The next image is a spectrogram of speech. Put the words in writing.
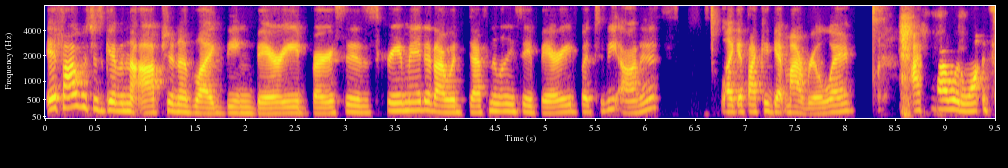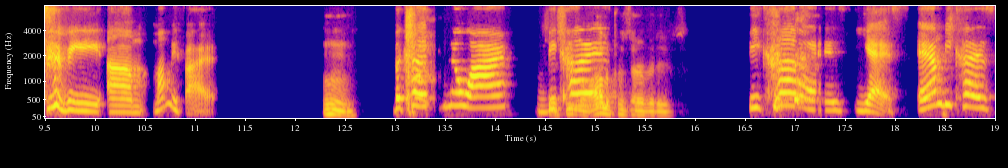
if I was just given the option of like being buried versus cremated, I would definitely say buried. But to be honest, like if I could get my real way, I think I would want to be um mummified. Mm. Because you know why? Because all the preservatives. because yes, and because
